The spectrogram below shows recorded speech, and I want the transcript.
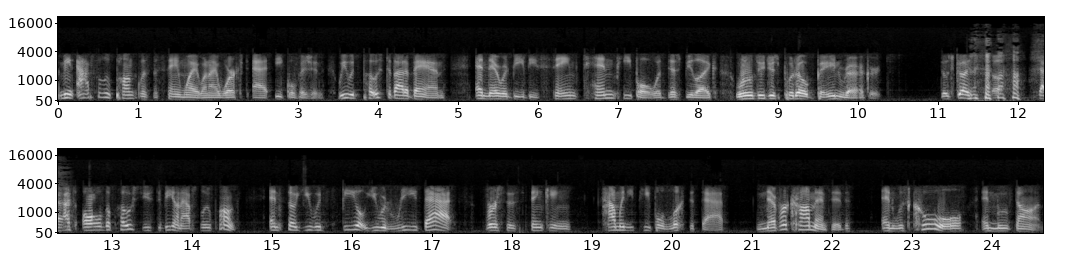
I mean, Absolute Punk was the same way when I worked at Equal Vision. We would post about a band and there would be these same 10 people would just be like, "Why don't they just put out Bane records?" Those guys suck. That's all the posts used to be on Absolute Punk. And so you would feel you would read that versus thinking how many people looked at that, never commented, and was cool and moved on.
